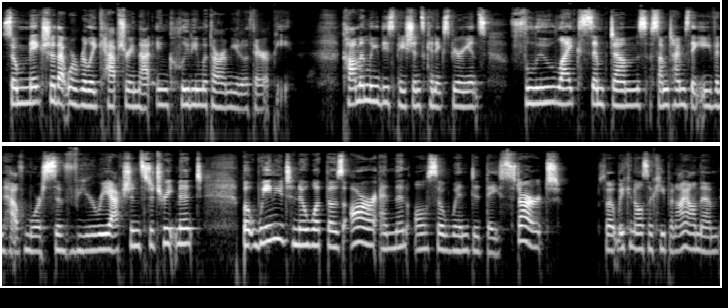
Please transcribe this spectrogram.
So make sure that we're really capturing that, including with our immunotherapy. Commonly, these patients can experience flu like symptoms. Sometimes they even have more severe reactions to treatment. But we need to know what those are and then also when did they start so that we can also keep an eye on them.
